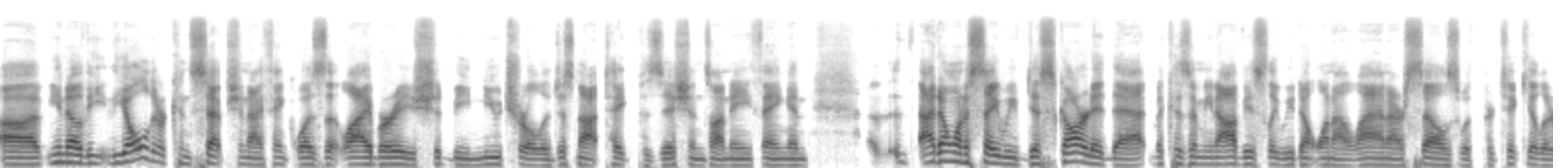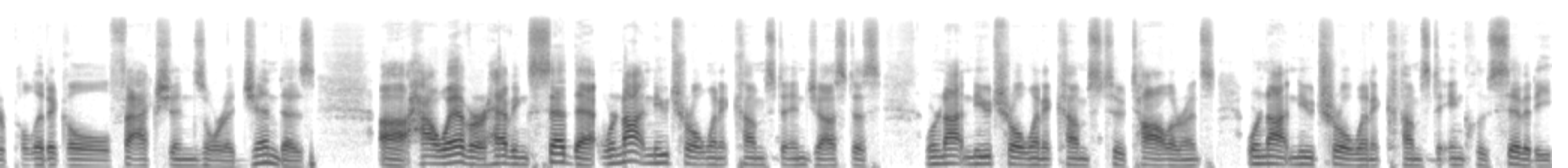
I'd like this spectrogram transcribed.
Uh, you know, the the older conception I think was that libraries should be neutral and just not take positions on anything. And uh, I don't want to say we've discarded that because I mean, obviously, we don't want to align ourselves with particular political factions or agendas. Uh, however, having said that, we're not neutral when it comes to injustice. We're not neutral when it comes to tolerance. We're not neutral when it comes to inclusivity.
